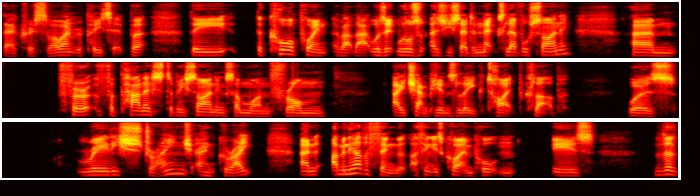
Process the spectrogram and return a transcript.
there, Chris. So I won't repeat it. But the the core point about that was it was, as you said, a next level signing. Um, for for Palace to be signing someone from a Champions League type club was really strange and great. And I mean, the other thing that I think is quite important is the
